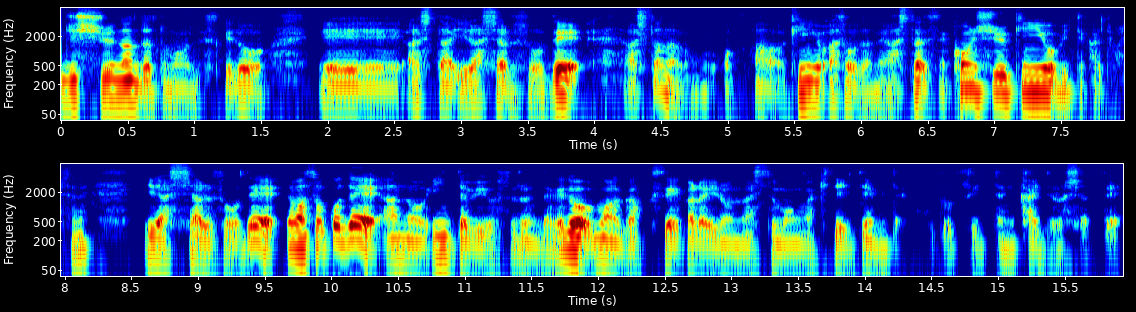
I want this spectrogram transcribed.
実習なんだと思うんですけど、えー、明日いらっしゃるそうで、明日なの？あ、金曜、あ、そうだね、明日ですね、今週金曜日って書いてましたね。いらっしゃるそうで、でまあ、そこで、あの、インタビューをするんだけど、まあ、学生からいろんな質問が来ていて、みたいな。ことをツイッターに書いてらっしゃって、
